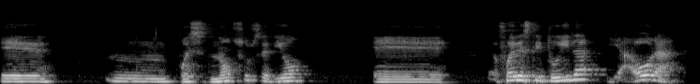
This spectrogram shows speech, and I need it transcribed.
eh, mm, pues no sucedió. Eh, fue destituida y ahora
